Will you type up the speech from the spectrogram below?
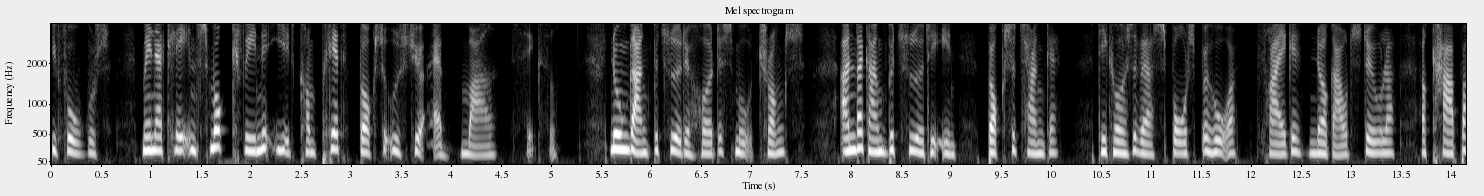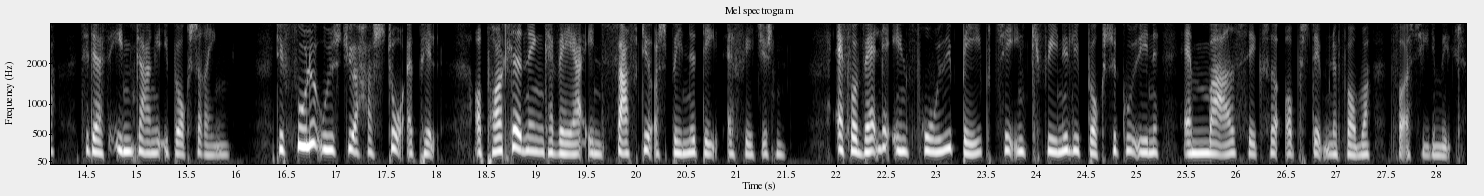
i fokus, men at klæde en smuk kvinde i et komplet bokseudstyr er meget sexet. Nogle gange betyder det hotte små trunks, andre gange betyder det en boksetanka. Det kan også være sportsbehårer, frække knockout-støvler og kapper til deres indgange i bokseringen. Det fulde udstyr har stor appel, og påklædningen kan være en saftig og spændende del af fetishen. At forvandle en frodig babe til en kvindelig boksegudinde er meget sexet og opstemmende for mig, for at sige det mildt.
